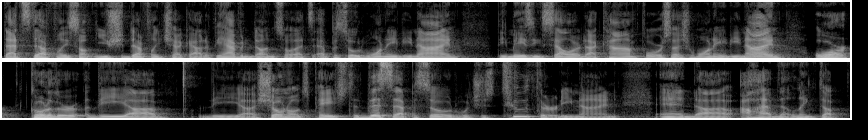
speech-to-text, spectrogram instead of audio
that's definitely something you should definitely check out if you haven't done so. That's episode 189, theamazingseller.com forward slash 189, or go to the the uh, the uh, show notes page to this episode, which is 239, and uh, I'll have that linked up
